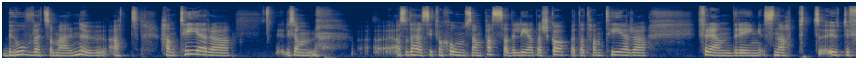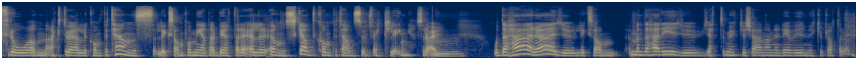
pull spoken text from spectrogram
behovet som är nu att hantera liksom, alltså det här situationsanpassade ledarskapet, att hantera förändring snabbt utifrån aktuell kompetens liksom, på medarbetare eller önskad kompetensutveckling. Sådär. Mm. Och det här är ju liksom, men det här är ju jättemycket kärnan i det vi mycket pratar om.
